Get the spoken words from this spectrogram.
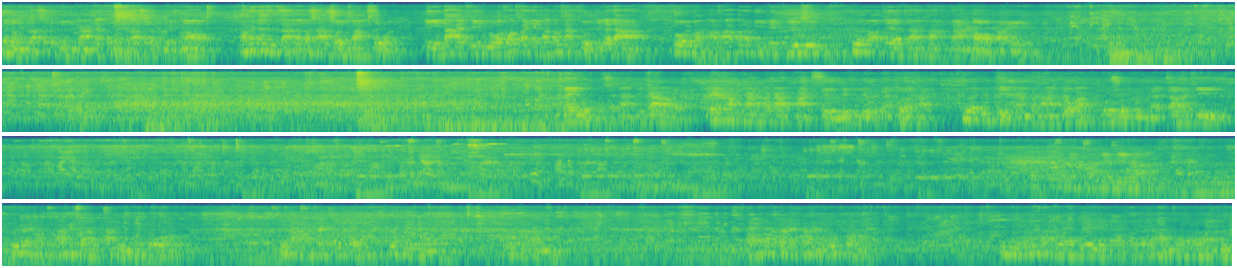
ถนนราชดำเนินกลารและถนนราชดำเนินนอกทำให้นักศึกษาและประชาชนบางส่วนหนีตายปีนรั้วเข้าไปในพระตำหนักสวนจิรดา โดยหวังอาภาบารมีเป็นที่พึ่งเพื่อรอเจรจาทางการต่อไปในหลวงรัชกาลที่ 9 ได้ทำการประกาศผ่านสื่อวิทยุและโทรทัศน์ เพื่อยุติการประทะระหว่างผู้ชุมนุมและเจ้าหน้าที่ำตาแรงดีของพระเจ้าและพระบาทคุณ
